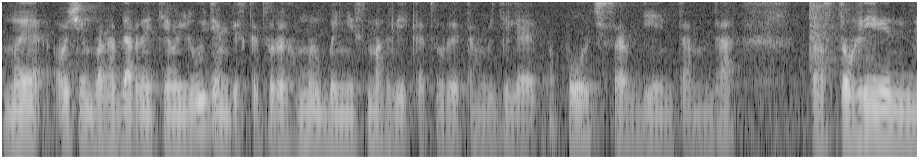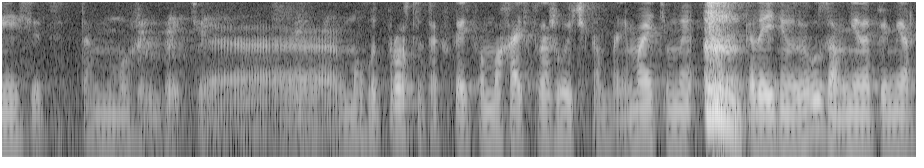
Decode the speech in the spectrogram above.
Мы очень благодарны тем людям, без которых мы бы не смогли, которые там выделяют по полчаса в день, там, да, по 100 гривен в месяц, там, может быть, э, могут просто, так сказать, помахать флажочком, понимаете, мы, когда едем с грузом, мне, например,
